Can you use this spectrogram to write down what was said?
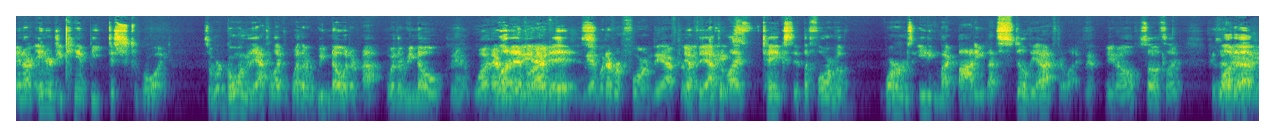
and our energy can't be destroyed. So we're going to the afterlife whether we know it or not, whether we know yeah, whatever, whatever the it is. Yeah, whatever form the afterlife. if the afterlife takes. takes the form of worms eating my body, that's still the afterlife. Yeah. You know, so it's like, whatever.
